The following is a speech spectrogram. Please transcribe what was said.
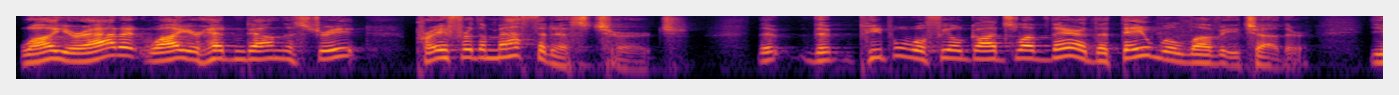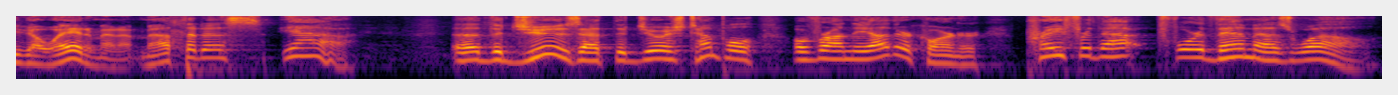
while you're at it, while you're heading down the street, pray for the Methodist church. That, that people will feel God's love there, that they will love each other. You go, wait a minute, Methodists? Yeah. Uh, the Jews at the Jewish temple over on the other corner, pray for that for them as well.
